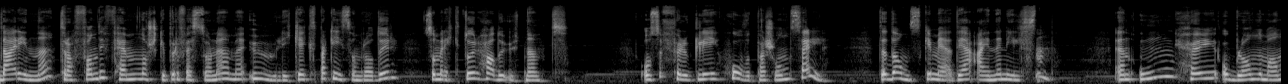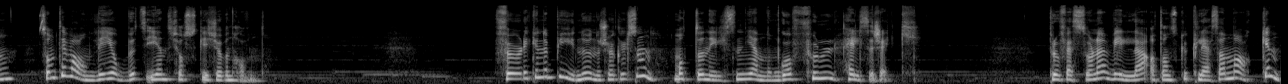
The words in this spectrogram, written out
Der inne traff han de fem norske professorene med ulike ekspertiseområder som rektor hadde utnevnt. Og selvfølgelig hovedpersonen selv, det danske mediet Einer Nilsen. En ung, høy og blond mann som til vanlig jobbet i en kiosk i København. Før de kunne begynne undersøkelsen, måtte Nilsen gjennomgå full helsesjekk. Professorene ville at han skulle kle seg naken,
